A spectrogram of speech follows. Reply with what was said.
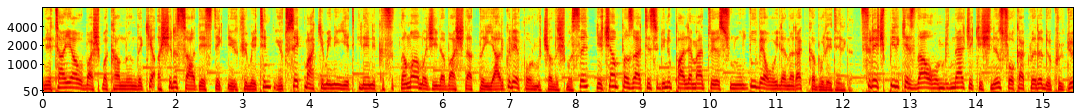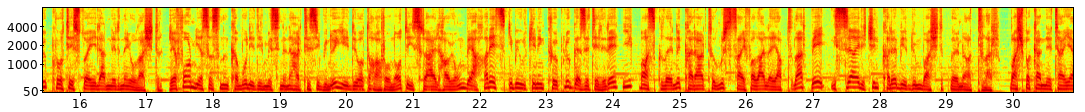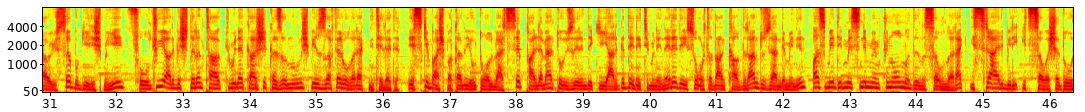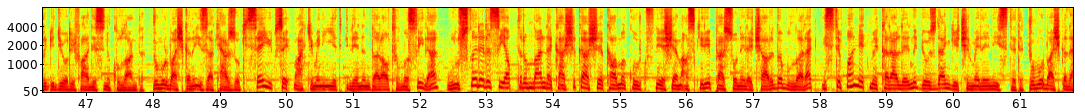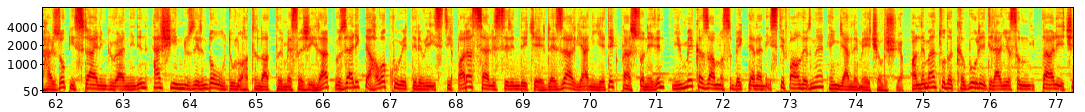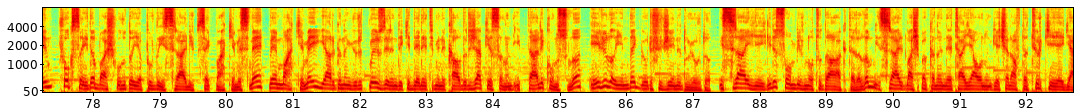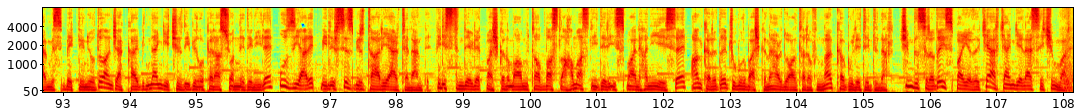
Netanyahu Başbakanlığındaki aşırı sağ destekli hükümetin yüksek mahkemenin yetkilerini kısıtlama amacıyla başlattığı yargı reformu çalışması geçen pazartesi günü parlamentoya sunuldu ve oylanarak kabul edildi. Süreç bir kez daha on binlerce kişinin sokaklara döküldüğü protesto eylemlerine yol açtı. Reform yasasının kabul edilmesinin ertesi günü Yediot Ahronot, İsrail Hayom ve Haaretz gibi ülkenin köklü gazeteleri ilk baskılarını karartılmış sayfalarla yaptılar ve İsrail için kara bir gün başlıklarını attılar. Başbakan Netanyahu ise bu gelişmeyi solcu yargıçların tahakkümüne karşı kazanılmış bir zafer olarak niteledi. Eski Başbakan Ehud Olmert ise parlamento üzerindeki yargı denetimini neredeyse ortadan kaldıran düzenlemenin azmedilmesinin mümkün olmadığını savunarak İsrail bir iç savaşa doğru gidiyor ifadesini kullandı. Cumhurbaşkanı Isaac Herzog ise yüksek mahkemenin yetkilerinin daraltılmasıyla uluslararası yaptırımlarla karşı karşıya kalma korkusu yaşayan askeri personele çağrıda bulunarak istifa etme kararlarını gözden gözden geçirmelerini istedi. Cumhurbaşkanı Herzog, İsrail'in güvenliğinin her şeyin üzerinde olduğunu hatırlattığı mesajıyla özellikle hava kuvvetleri ve istihbarat servislerindeki rezerv yani yedek personelin ivme kazanması beklenen istifalarını engellemeye çalışıyor. Parlamentoda kabul edilen yasanın iptali için çok sayıda başvuruda yapıldı İsrail Yüksek Mahkemesi'ne ve mahkeme yargının yürütme üzerindeki denetimini kaldıracak yasanın iptali konusunu Eylül ayında görüşeceğini duyurdu. İsrail ile ilgili son bir notu daha aktaralım. İsrail Başbakanı Netanyahu'nun geçen hafta Türkiye'ye gelmesi bekleniyordu ancak kalbinden geçirdiği bir operasyon nedeniyle bu ziyaret belirsiz bir tarihe ertelendi. Filistin Devlet Başkanı Mahmut Abbas'la Hamas lideri İsmail Haniye ise Ankara'da Cumhurbaşkanı Erdoğan tarafından kabul edildiler. Şimdi sırada İspanya'daki erken genel seçim var.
